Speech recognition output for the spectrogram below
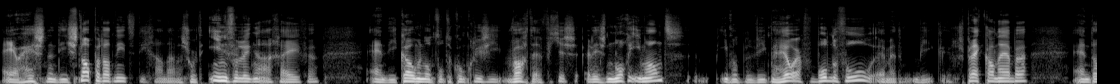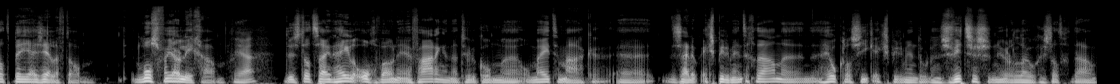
En jouw hersenen die snappen dat niet. Die gaan daar een soort invulling aan geven. En die komen dan tot de conclusie, wacht eventjes, er is nog iemand. Iemand met wie ik me heel erg verbonden voel en met wie ik een gesprek kan hebben. En dat ben jij zelf dan. Los van jouw lichaam. Ja. Dus dat zijn hele ongewone ervaringen natuurlijk om, eh, om mee te maken. Eh, er zijn ook experimenten gedaan. Eh, een heel klassiek experiment door een Zwitserse neuroloog is dat gedaan.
